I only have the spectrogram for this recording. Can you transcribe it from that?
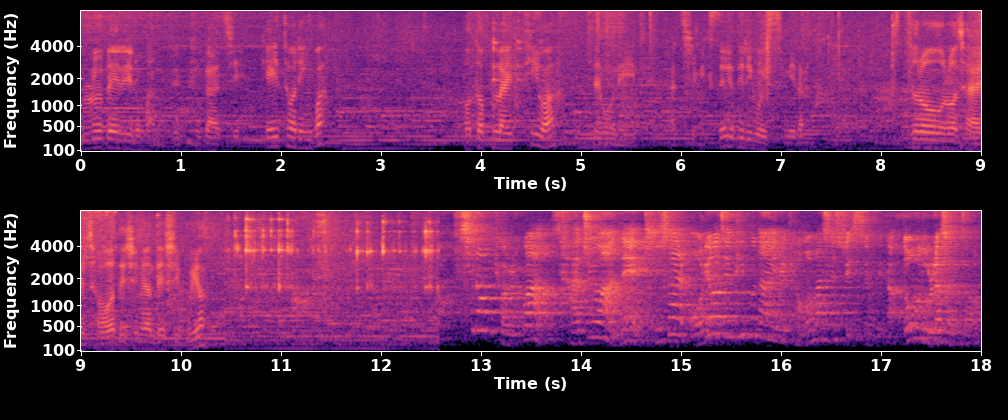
블루베리로 만든 두 가지 케이터링과 butterfly tea와 레모네이드 같이 믹스해드리고 있습니다. straw로 잘 저어 드시면 되시고요. 실험 결과 4주 안에 2살 어려진 피부 나이를 경험하실 수 있습니다. 너무 놀라셨죠?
